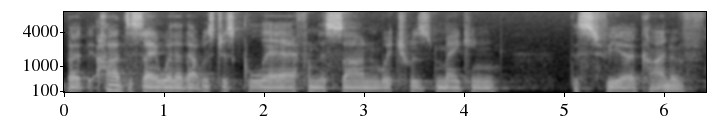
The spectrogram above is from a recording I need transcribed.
but hard to say whether that was just glare from the sun, which was making the sphere kind of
